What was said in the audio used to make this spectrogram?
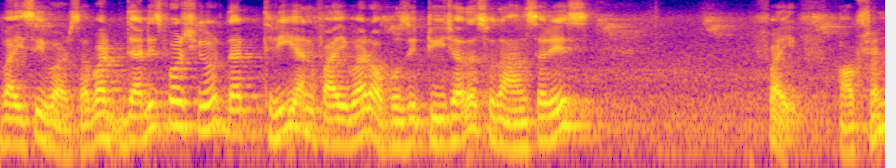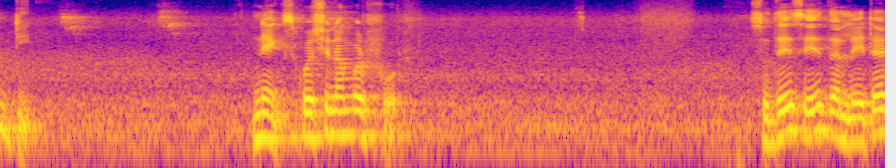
vice versa. But that is for sure that 3 and 5 are opposite to each other. So the answer is 5 option D. Next question number 4 so they say the letter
